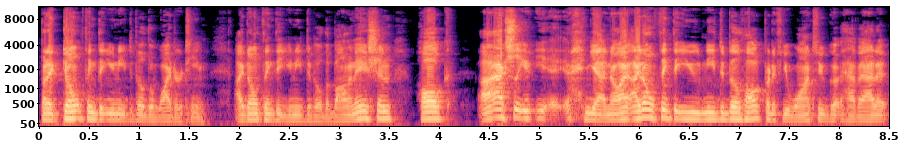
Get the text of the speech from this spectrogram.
But I don't think that you need to build a wider team. I don't think that you need to build Abomination, Hulk, uh, actually, yeah, no, I, I, don't think that you need to build Hulk, but if you want to, go, have at it.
